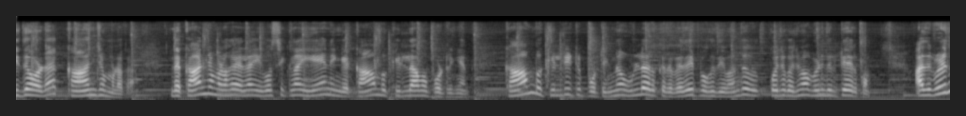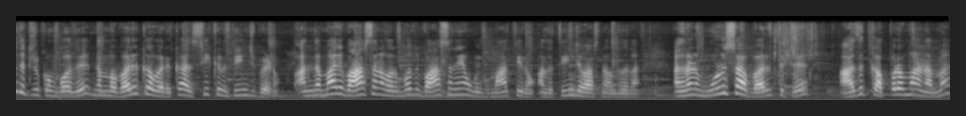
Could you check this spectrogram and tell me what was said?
இதோட காஞ்ச மிளகாய். இந்த காஞ்ச மிளகாய் எல்லாம் யோசிக்கலாம். ஏன் நீங்கள் காம்பு கிள்ளாமல் போட்டிருக்கீங்க? காம்பு கிள்ளிட்டு போட்டிங்கன்னா உள்ளே இருக்கிற விதை வந்து கொஞ்சம் கொஞ்சமாக விழுந்துக்கிட்டே இருக்கும். அது விழுந்துட்டு இருக்கும்போது நம்ம வறுக்க வறுக்க அது சீக்கிரம் தீஞ்சு போயிடும். அந்த மாதிரி வாசனை வரும்போது வாசனையே உங்களுக்கு மாற்றிடும் அந்த தீஞ்ச வாசனை வந்ததுன்னா. அதனால் முழுசாக வறுத்துட்டு அதுக்கப்புறமா நம்ம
